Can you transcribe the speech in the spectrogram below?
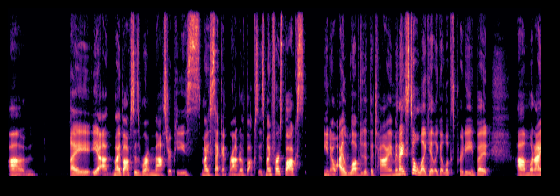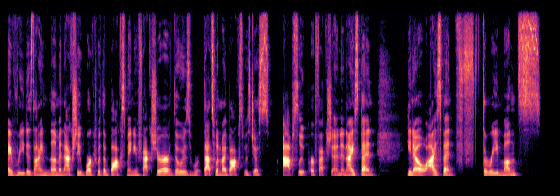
Um, I, yeah, my boxes were a masterpiece, my second round of boxes. My first box you know, I loved it at the time and I still like it. Like it looks pretty, but um, when I redesigned them and actually worked with a box manufacturer, those were that's when my box was just absolute perfection. And I spent, you know, I spent three months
